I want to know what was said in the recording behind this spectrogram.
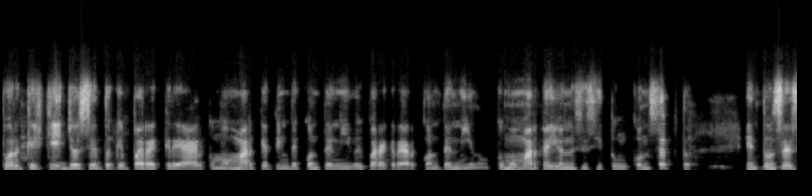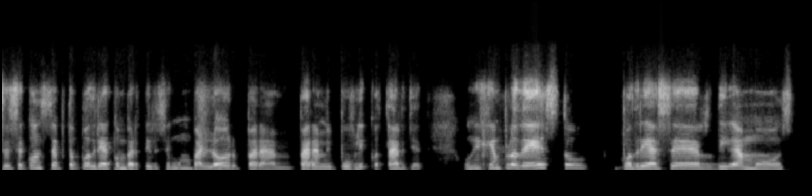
porque es que yo siento que para crear como marketing de contenido y para crear contenido como marca yo necesito un concepto. Entonces ese concepto podría convertirse en un valor para, para mi público target. Un ejemplo de esto podría ser, digamos,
